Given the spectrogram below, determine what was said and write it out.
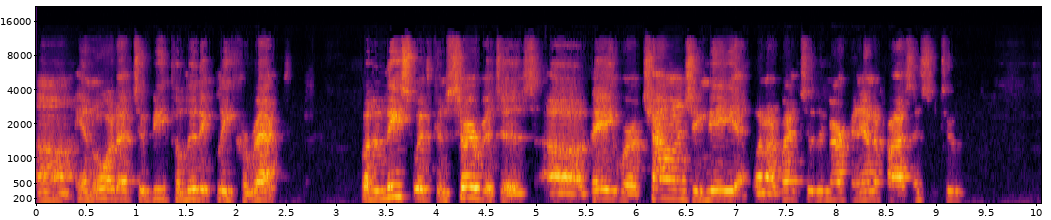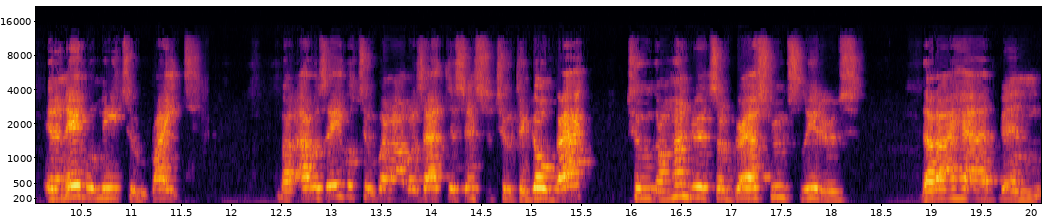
uh, in order to be politically correct. But at least with conservatives, uh, they were challenging me when I went to the American Enterprise Institute. It enabled me to write, but I was able to, when I was at this institute, to go back to the hundreds of grassroots leaders that I had been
